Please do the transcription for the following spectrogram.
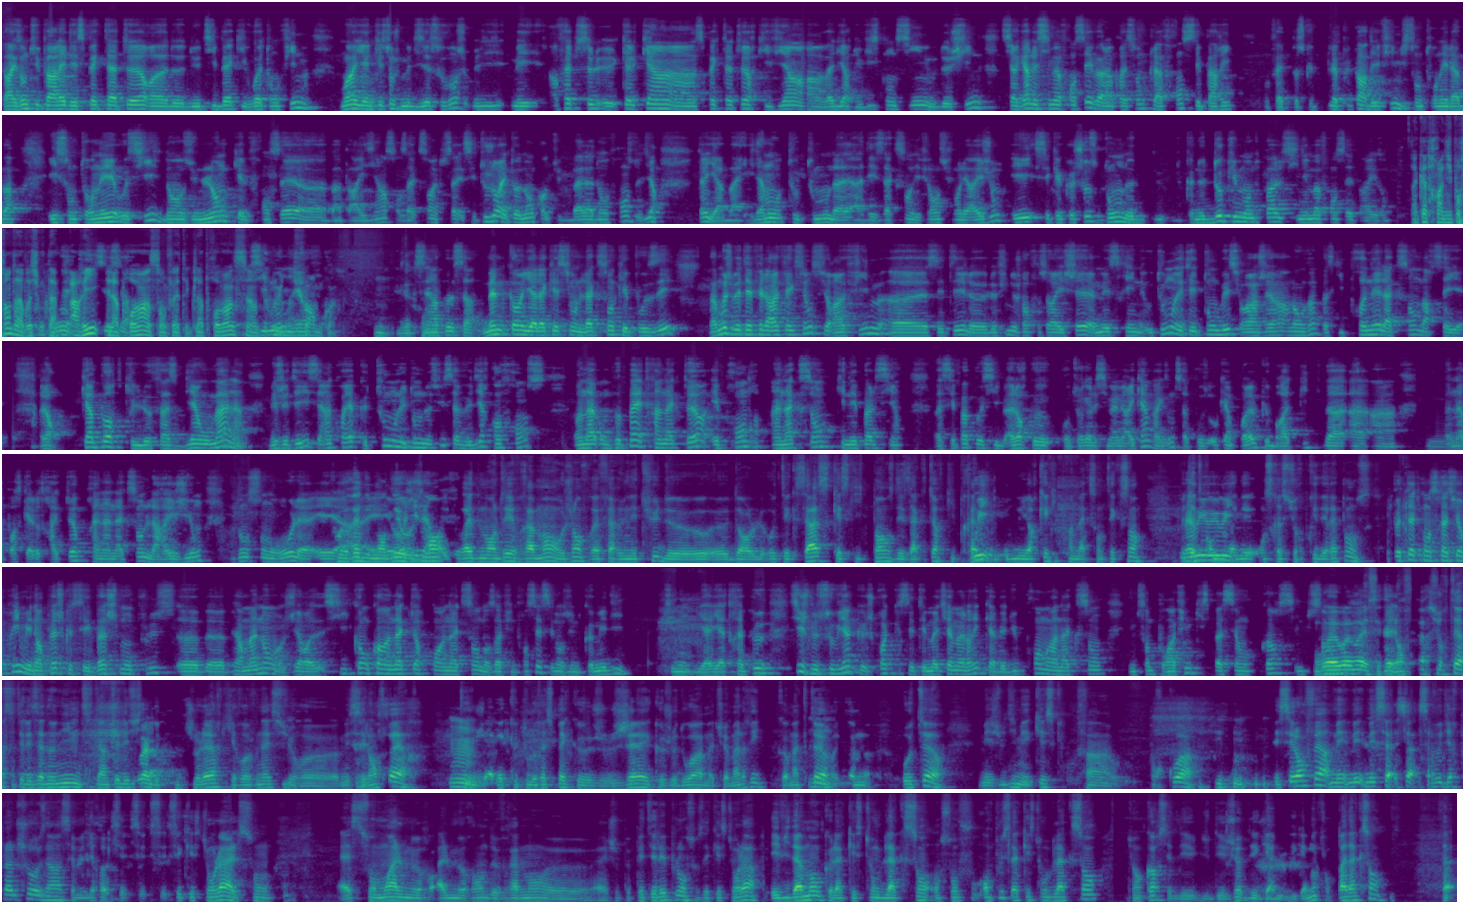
par exemple, tu parlais des spectateurs du Tibet qui voient ton film. Moi, il y a une question que je me disais souvent. Je me mais en fait, quelqu'un, un spectateur qui vient, on va dire, du Wisconsin ou de Chine, s'il regarde le cinéma français, il va l'impression que la France, c'est Paris en fait, parce que la plupart des films, ils sont tournés là-bas. ils sont tournés aussi dans une langue qui est le français euh, bah, parisien, sans accent et tout ça. Et c'est toujours étonnant quand tu te balades en France de dire, il y a, bah, évidemment, tout, tout, le monde a, des accents différents suivant les régions, et c'est quelque chose dont ne, que ne documente pas le cinéma français, par exemple. À 90%, tu as l'impression que tu as Paris et la province, en fait, et que la province, c'est un peu uniforme, quoi. Mm. C'est un peu ça. Même quand il y a la question de l'accent qui est posée, bah moi je m'étais fait la réflexion sur un film, euh, c'était le, film de Jean-François Richet, Mesrine, où tout le monde était tombé sur Gérard Lanvin parce qu'il prenait l'accent marseillais. Alors qu'importe qu'il le fasse bien ou mal, mais je t'ai dit, c'est incroyable que tout le monde lui tombe dessus. Ça veut dire qu'en France, on ne on peut pas être un acteur et prendre un accent qui n'est pas le sien. Bah, c'est pas possible. Alors que quand tu regardes le cinéma américain, par exemple, ça pose aucun problème que Brad Pitt, à, n'importe quel autre acteur, prenne un accent de la région dont son rôle est. Il faudrait, demander, aux gens, il faudrait demander vraiment aux gens, il faudrait faire une étude euh, dans le, au Texas, qu'est-ce qu'ils pensent des acteurs qui prennent, oui. les New-Yorkais qui prennent l'accent texan. Bah Peut-être qu'on on serait surpris des réponses. Peut-être qu'on serait surpris, mais n'empêche que c'est vachement plus euh, euh, permanent. Je veux dire, si quand, quand un acteur prend un accent dans un film français, c'est dans une comédie. Sinon, il y, a, très peu. Si je me souviens que je crois que c'était Mathieu Malric qui avait dû prendre un accent, il me semble, pour un film qui se passait en Corse. Il me semble. Ouais, ouais, ouais, c'était l'enfer sur terre. C'était les anonymes. C'était un téléfilm de Scholler qui revenait sur. Euh, mais c'est l'enfer. Hmm. Avec tout le respect que j'ai et que je dois à Mathieu Malric comme acteur hmm. et comme auteur. Mais je me dis, mais qu'est-ce que. Enfin, pourquoi? Et c'est l'enfer. Mais, mais, mais ça, ça, veut dire plein de choses. Hein. Ça veut dire ces questions-là, elles sont, elles sont moi, elles me, elles me rendent vraiment. Euh, je peux péter les plombs sur ces questions-là. Évidemment que la question de l'accent, on s'en fout. En plus, la question de l'accent, tu encore, c'est des, des, jeunes, des, gamins, des gamins qui n'ont pas d'accent. Ça,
